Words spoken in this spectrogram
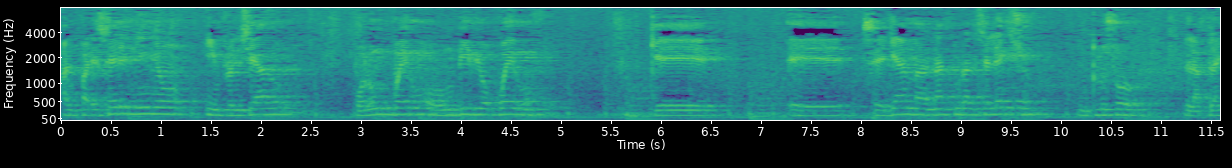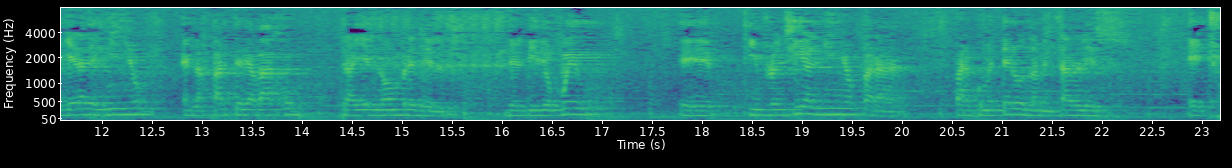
Al parecer el niño influenciado por un juego o un videojuego que eh, se llama Natural Selection, incluso la playera del niño en la parte de abajo trae el nombre del, del videojuego, eh, influencia al niño para, para cometer los lamentables hechos.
